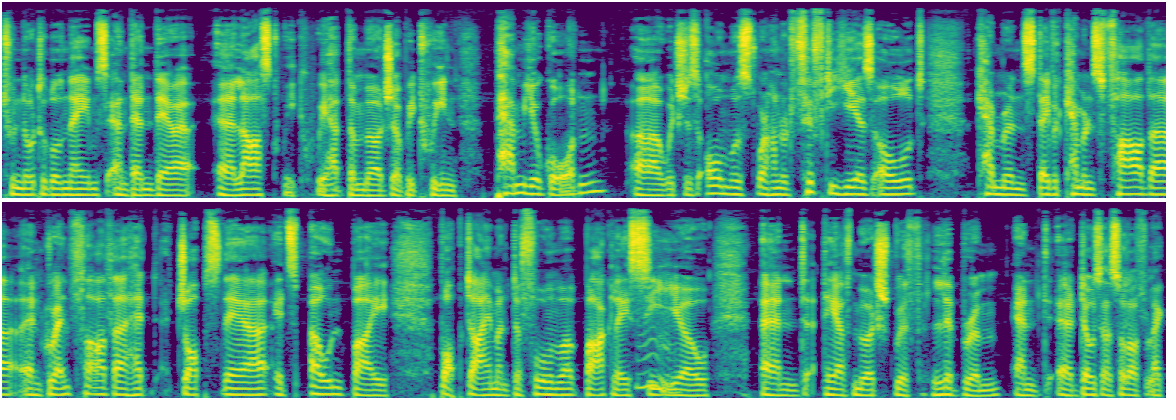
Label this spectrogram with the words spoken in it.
two notable names. And then there, uh, last week, we had the merger between Panmure Gordon, uh, which is almost 150 years old. Cameron's David Cameron's father and grandfather had jobs there. It's owned by Bob Diamond, the former Barclays mm. CEO, and they have merged with Liberum. And uh, those are sort of like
